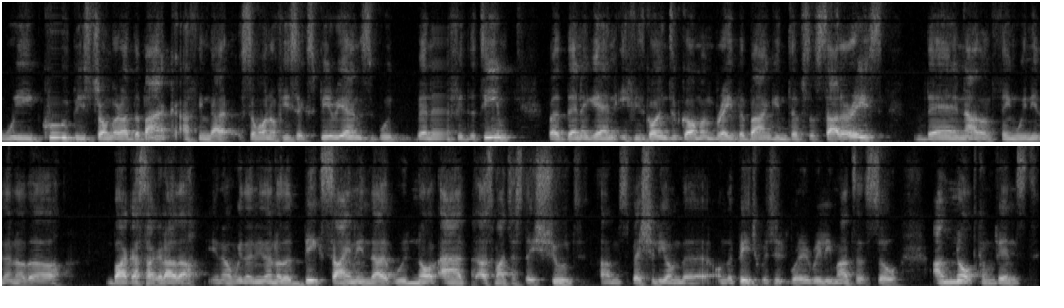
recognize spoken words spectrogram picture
we could be stronger at the back. I think that someone of his experience would benefit the team. But then again, if he's going to come and break the bank in terms of salaries, then I don't think we need another Vaca Sagrada. You know, we don't need another big signing that would not add as much as they should, um, especially on the on the pitch, which is where it really matters. So I'm not convinced.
